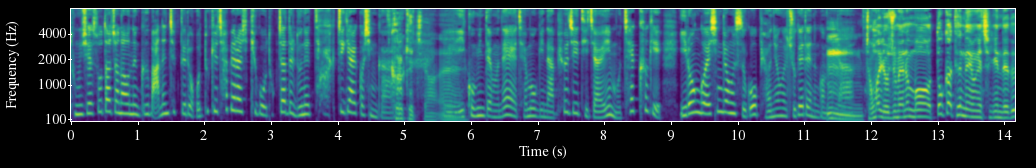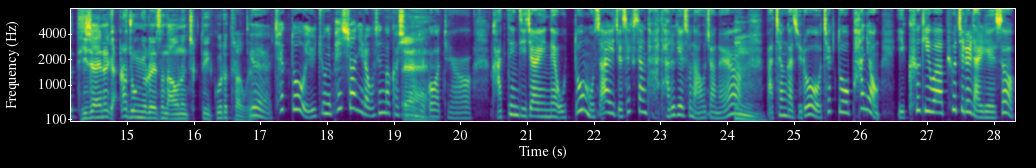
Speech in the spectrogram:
동시에 쏟아져 나오는 그 많은 책들을 어떻게 차별화시키고 독자들 눈에 쫙 띄게 할 것인가. 그렇겠죠. 예. 예, 이 고민 때문에 제목이나 표지 디자인, 뭐 책 크기 이런 거에 신경을 쓰고 변형을 주게 되는 겁니다. 음, 정말 요즘에는 뭐 똑같은 내용의 책인데도 디자인을 여러 종류로 해서 나오는 책도 있고 그렇더라고요. 예, 책도 일종의 패션이라고 생각하시면 예. 될것 같아요. 같은 디자인의 옷도 뭐 사이즈, 색상 다 다르게 해서 나오잖아요. 음. 마찬가지로 책도 판형, 이 크기와 표지를 달리해서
